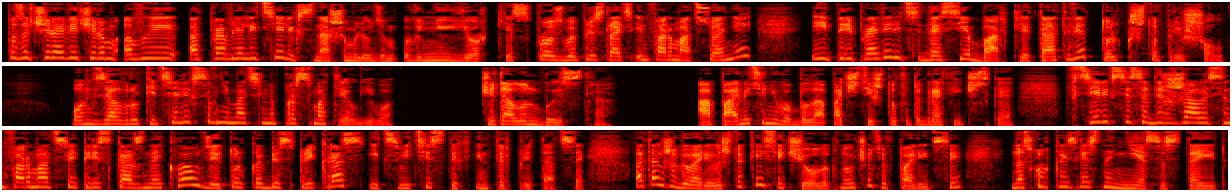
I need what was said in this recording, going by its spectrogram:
Позавчера вечером вы отправляли телекс нашим людям в Нью-Йорке с просьбой прислать информацию о ней и перепроверить досье Бартлета. Ответ только что пришел. Он взял в руки телекс и внимательно просмотрел его. Читал он быстро, а память у него была почти что фотографическая. В телексе содержалась информация, пересказанная Клаудией, только без прикрас и цветистых интерпретаций, а также говорилось, что Кейси Челок на учете в полиции, насколько известно, не состоит,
